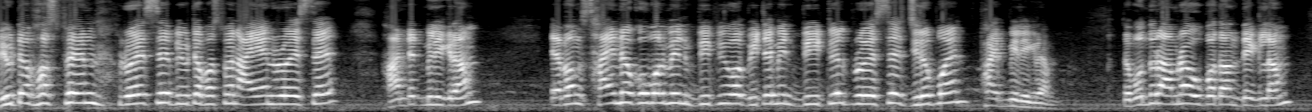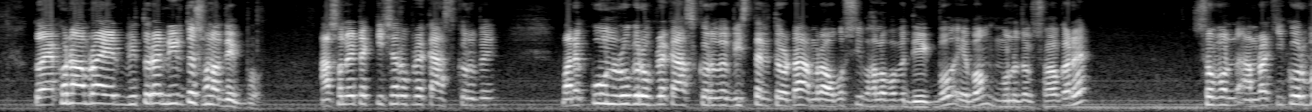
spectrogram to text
বিউটাফসফেন রয়েছে বিউটা বিউটাফসফেন আয়ন রয়েছে, হান্ড্রেড মিলিগ্রাম। এবং সাইনোকোবালমিন বিপিও ভিটামিন বি টুয়েলভ রয়েছে, জিরো পয়েন্ট ফাইভ মিলিগ্রাম। তো বন্ধুরা, আমরা উপাদান দেখলাম। তো এখন আমরা এর ভিতরে নির্দেশনা দেখব। আসলে এটা কিসের উপরে কাজ করবে? মানে কোন রোগের উপরে কাজ করবে? বিস্তারিতটা আমরা অবশ্যই ভালোভাবে দেখব এবং মনোযোগ সহকারে শ্রবণ আমরা কি করব?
